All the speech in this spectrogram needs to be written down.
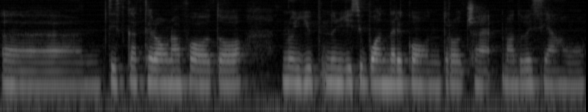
uh, ti scatterò una foto, non gli, non gli, si può andare contro, cioè ma dove siamo?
